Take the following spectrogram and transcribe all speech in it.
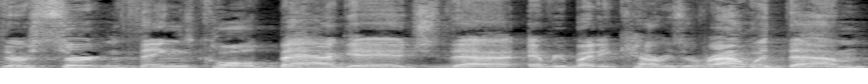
there's certain things called baggage that everybody carries around with them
